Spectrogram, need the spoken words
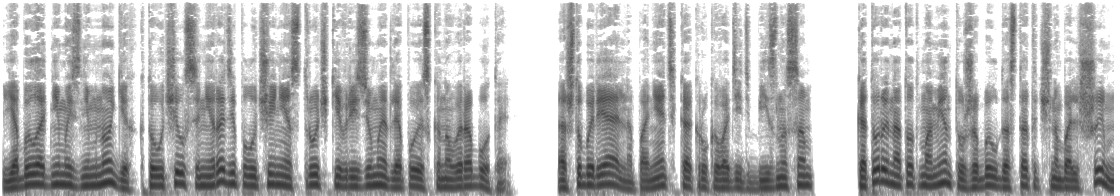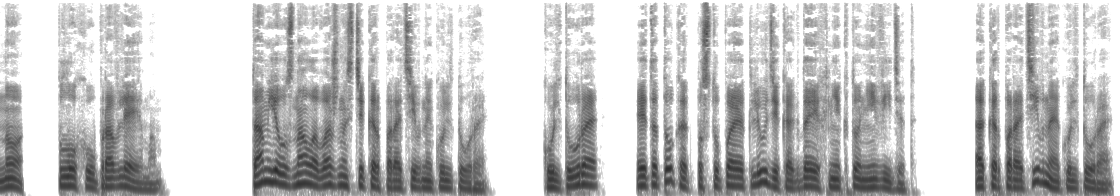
Я был одним из немногих, кто учился не ради получения строчки в резюме для поиска новой работы, а чтобы реально понять, как руководить бизнесом, который на тот момент уже был достаточно большим, но плохо управляемым. Там я узнал о важности корпоративной культуры. Культура — это то, как поступают люди, когда их никто не видит. А корпоративная культура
